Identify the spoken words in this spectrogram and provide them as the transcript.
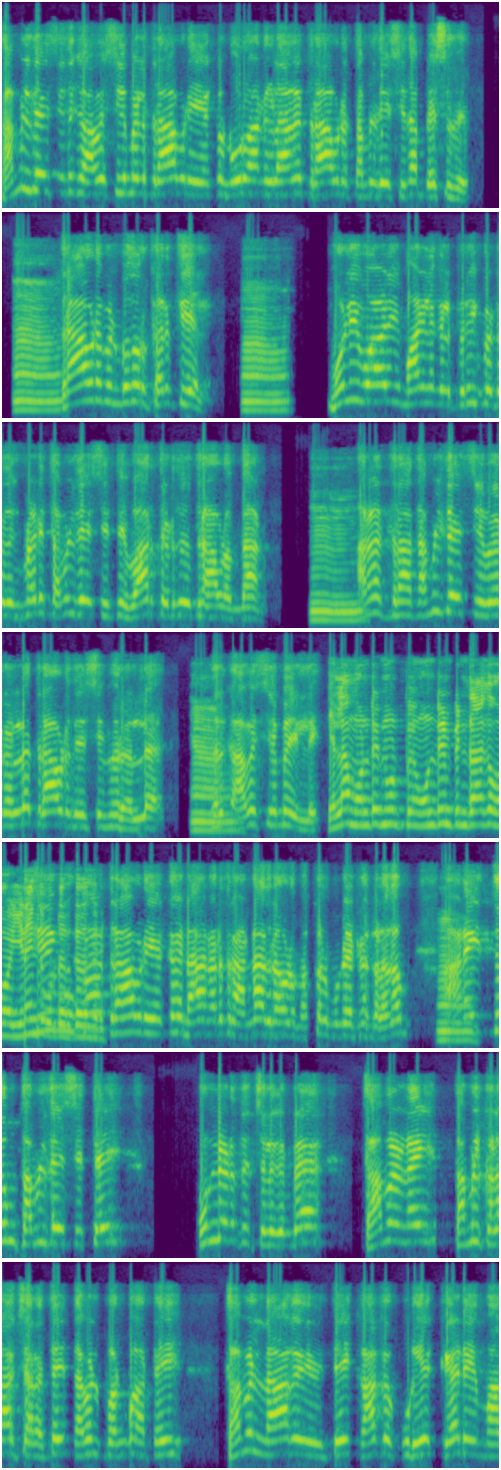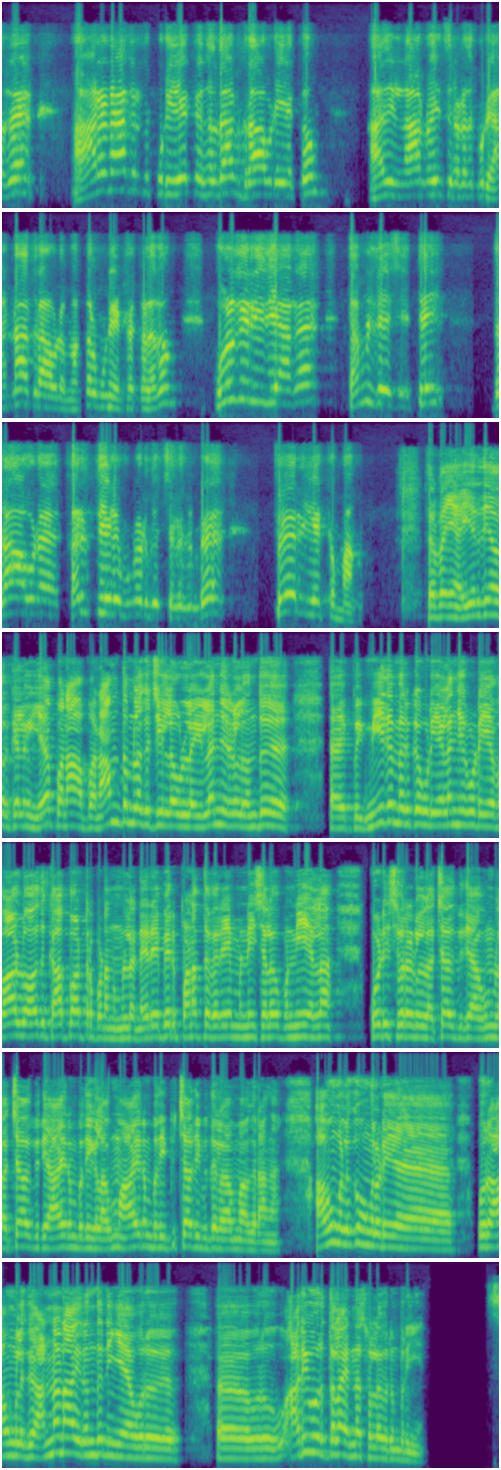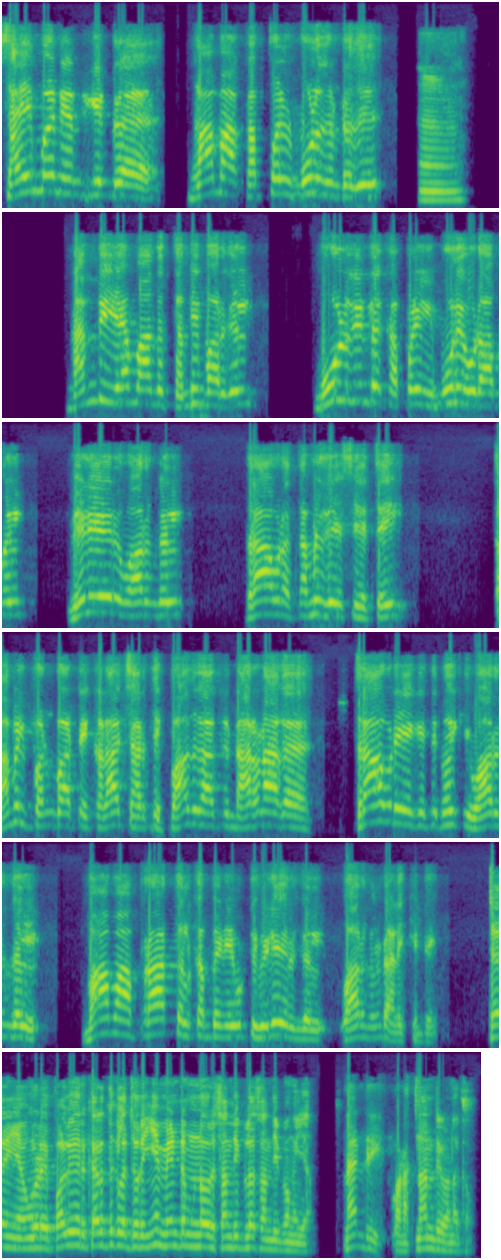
தமிழ் தேசியத்துக்கு அவசியமே இல்லை. திராவிட இயக்கம் நூறு ஆண்டுகளாக திராவிட தமிழ் தேசியம் தான் பேசுது திராவிடம் என்பது ஒரு கருத்தியல். ஆஹ் மொழி வாழி மாநிலங்கள் பிரிக்கப்பட்டதுக்கு முன்னாடி தமிழ் தேசியத்தை வார்த்தெடுத்தது திராவிடம் தான் அதனால திரா தமிழ் தேசியம் வேறு அல்ல திராவிட தேசியம் வேறு அல்ல. ஆஹ் இதற்கு அவசியமே இல்லை. எல்லாம் ஒன்றின் ஒன்றின் பின்றாக இணைந்து கொண்டு திமுக இருக்கிறது திராவிட இயக்க நான் நடத்துற அண்ணா திராவிட மக்கள் முன்னேற்ற கழகம். அனைத்தும் தமிழ் தேசியத்தை முன்னெடுத்து செல்கின்ற தமிழனை தமிழ் கலாச்சாரத்தை தமிழ் பண்பாட்டை தமிழ் நாகரிகத்தை காக்கக்கூடிய கேடயமாக அரணாக இருக்கக்கூடிய இயக்கங்கள் தான் திராவிட இயக்கம். அதில் நான் வைத்து நடத்தக்கூடிய அண்ணா திராவிட மக்கள் முன்னேற்ற கழகம் கொள்கை ரீதியாக தமிழ் தேசியத்தை திராவிட கருத்தியலை முன்னெடுத்து செல்கின்ற பேர் இயக்கமாகும். சரி பையன் இறுதியா ஒரு கேள்விங்க இப்ப நான் இப்ப நாம் தமிழர் கட்சியில உள்ள இளைஞர்கள் வந்து இப்ப மீதம் இருக்கக்கூடிய இளைஞர்களுடைய வாழ்வாவது காப்பாற்றப்படணும்ல. நிறைய பேர் பணத்தை விரயம் பண்ணி செலவு பண்ணி எல்லாம் கோடீஸ்வரர்கள் லட்சாதிபதி ஆகும் லட்சாதிபதி ஆயிரம்பதிகளாகவும் ஆயிரம்பதி பிச்சாதிபதிகளாகவும் ஆகுறாங்க. அவங்களுக்கு உங்களுடைய ஒரு அவங்களுக்கு அண்ணனா இருந்து நீங்க ஒரு ஒரு அறிவுறுத்தலா என்ன சொல்ல விரும்புறீங்க? சைமன் என்கின்ற மாமா கப்பல் மூழ்கின்றது நம்பி ஏமாந்த தம்பிமார்கள் மூழ்கின்ற கப்பலில் மூழ்கி விடாமல் வெளியேறு வாருங்கள். திராவிட தமிழ் தேசியத்தை தமிழ் பண்பாட்டை கலாச்சாரத்தை பாதுகாக்கின்ற அரணாக திராவிட இயக்கத்தை நோக்கி வாருங்கள். மாமா பிரார்த்தல் கம்பெனியை விட்டு வெளியேறுங்கள். வாருங்கள் என்று அழைக்கின்றேன். சரிங்க உங்களுடைய பல்வேறு கருத்துக்களை சொல்றீங்க. மீண்டும் இன்னொரு சந்திப்புல சந்திப்போங்க ஐயா. நன்றி வணக்கம். நன்றி வணக்கம்.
